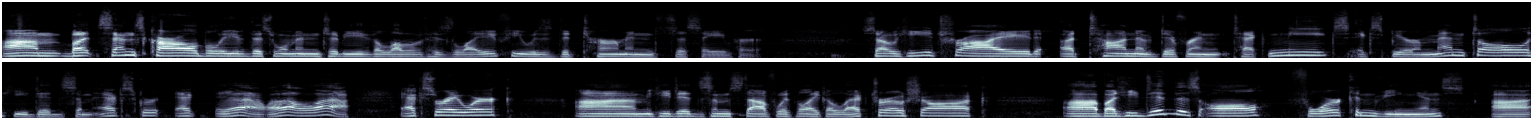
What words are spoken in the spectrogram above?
Um, but since Carl believed this woman to be the love of his life, he was determined to save her. So he tried a ton of different techniques, experimental. He did some X-ray, X, yeah, blah, blah, X-ray work. Um, he did some stuff with like electroshock. Uh, but he did this all for convenience uh,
